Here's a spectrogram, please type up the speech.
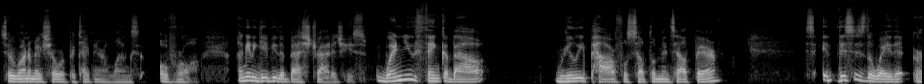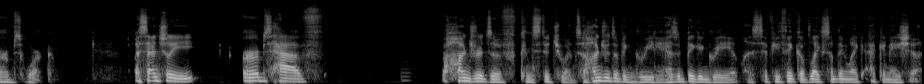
So we want to make sure we're protecting our lungs overall. I'm going to give you the best strategies. When you think about really powerful supplements out there, this is the way that herbs work. Essentially, herbs have hundreds of constituents, hundreds of ingredients, has a big ingredient list. If you think of like something like echinacea,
